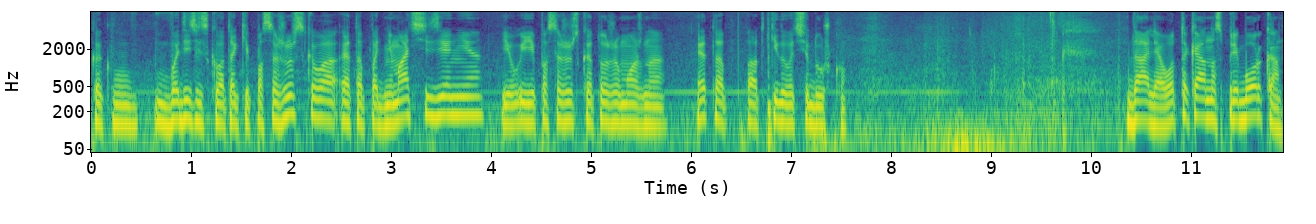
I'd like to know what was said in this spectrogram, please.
как водительского, так и пассажирского, это поднимать сиденье, и, и пассажирское тоже можно, это откидывать сидушку. Далее, вот такая у нас приборка.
